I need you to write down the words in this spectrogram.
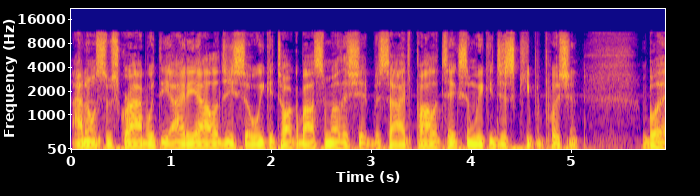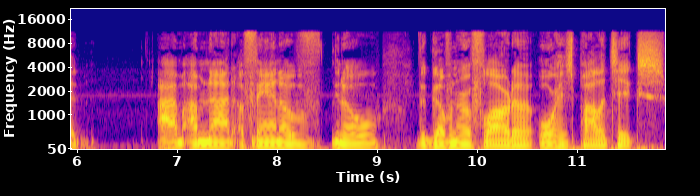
I don't subscribe with the ideology. So we could talk about some other shit besides politics, and we could just keep it pushing. But I'm I'm not a fan of you know the governor of Florida or his politics.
